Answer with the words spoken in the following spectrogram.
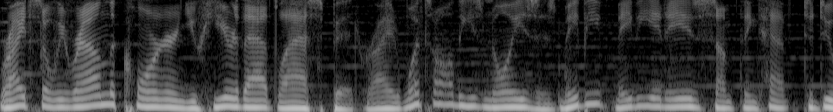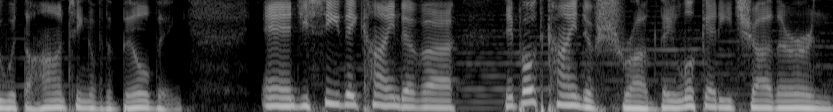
Right, so we round the corner and you hear that last bit, right? What's all these noises? Maybe maybe it is something have to do with the haunting of the building. And you see they kind of uh they both kind of shrug. They look at each other and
